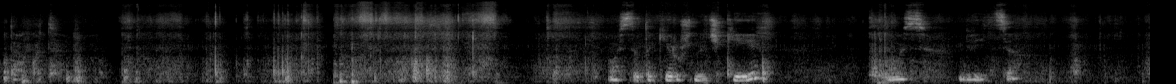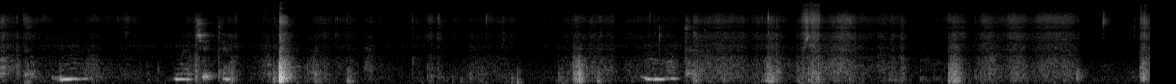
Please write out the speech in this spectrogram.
Так от. Ось отакі рушнички. Ось, дивіться. Бачите? От. Так.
